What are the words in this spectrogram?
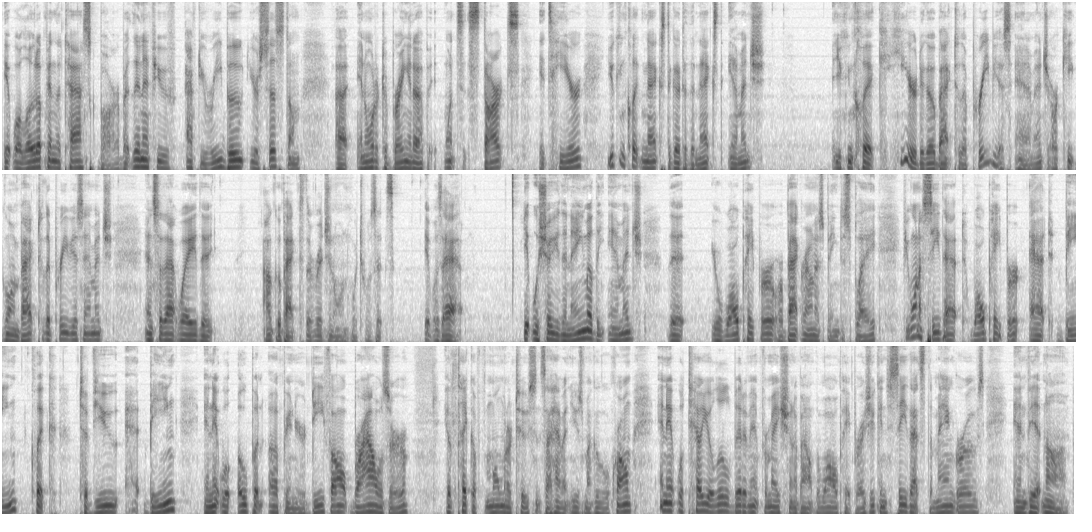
it will load up in the taskbar. But then if you after you reboot your system, uh, in order to bring it up, once it starts, it's here. You can click Next to go to the next image. You can click here to go back to the previous image or keep going back to the previous image. And so that way that I'll go back to the original one, which was its it was at. It will show you the name of the image that your wallpaper or background is being displayed. If you want to see that wallpaper at Bing, click to view at Bing and it will open up in your default browser. It'll take a moment or two since I haven't used my Google Chrome and it will tell you a little bit of information about the wallpaper. As you can see that's the mangroves in Vietnam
